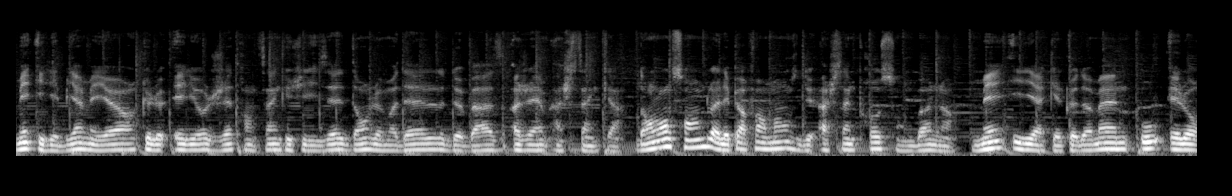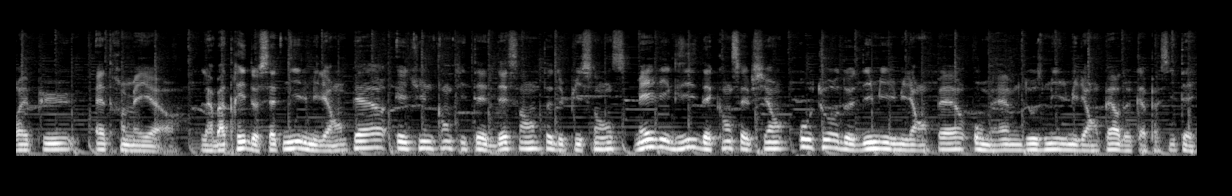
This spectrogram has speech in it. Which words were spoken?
mais il est bien meilleur que le Helio G35 utilisé dans le modèle de base AGM H5. Dans l'ensemble, les performances du H5 Pro sont bonnes, mais il y a quelques domaines où elle aurait pu être meilleure. La batterie de 7000 mAh est une quantité décente de puissance, mais il existe des conceptions autour de 10 000 mAh ou même 12 000 mAh de capacité.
